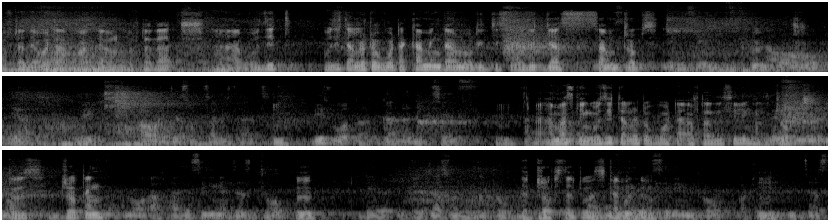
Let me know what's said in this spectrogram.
After the water poured down, after that, uh, was it was it a lot of water coming down, or it just, was it just some drops? Let me say, now here, like how I just observed this water gathered itself hmm. and I'm asking, was it a lot of water after the ceiling has dropped? It was dropping. no, after the ceiling had just dropped, hmm. the, it was just only the drop. The drops that was But coming down. The ceiling drop, actually, hmm. it just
